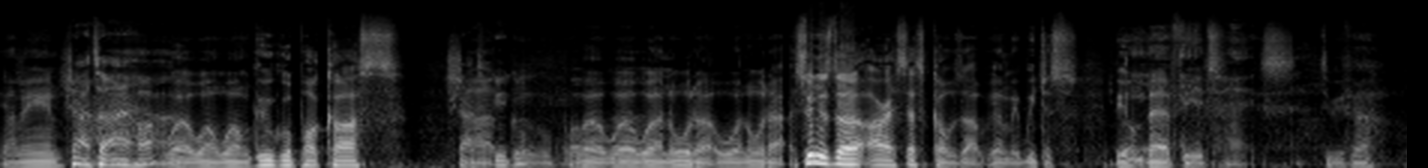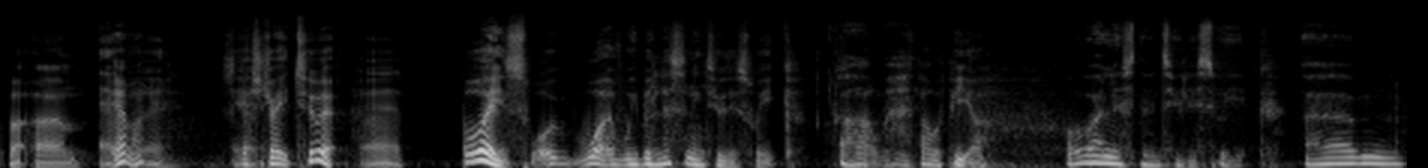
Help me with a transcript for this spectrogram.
You know what I mean? Shout out to ah. iHeart. We're, we're, we're on Google Podcasts. Shout out to ah, Google. We're, we're, we're on all that. We're on all that. As soon as the RSS goes up, you know what I mean, we just be on bare feeds, Facts. to be fair. But um, yeah, man. Everywhere. Let's get straight to it. Go ahead. Boys, what, what have we been listening to this week? Oh, start, man. start with Peter. What were I listening to this week? Um,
